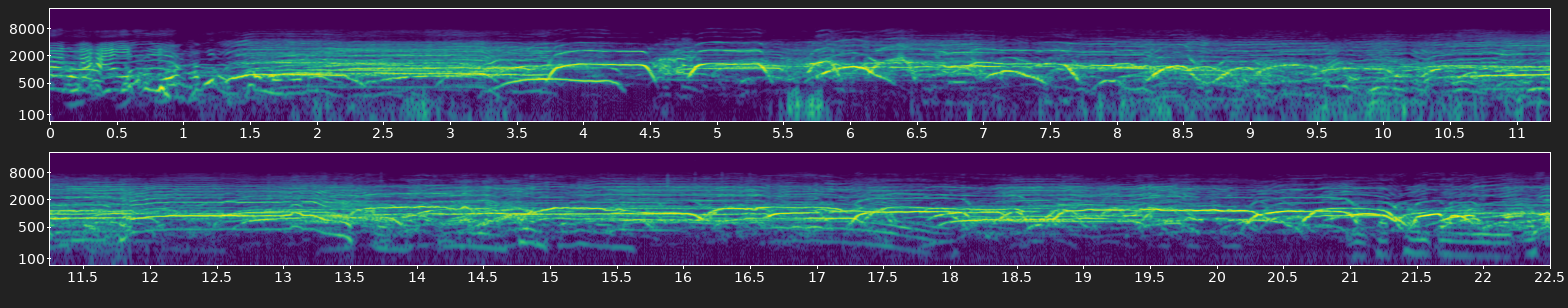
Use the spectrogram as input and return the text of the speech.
นั่นก็ให้สิ อย่างท่วมท้นเลย นะครับท่ามกลางกระแส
